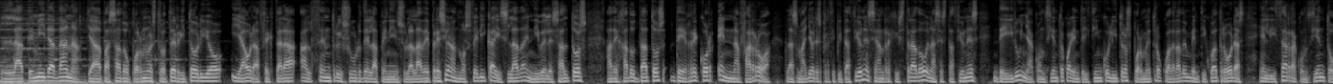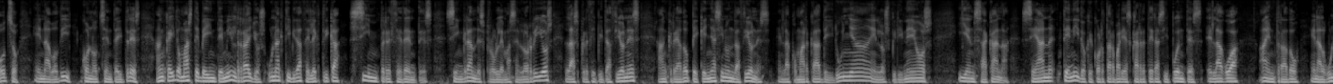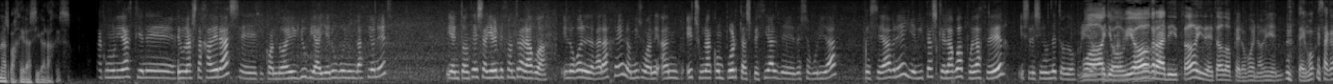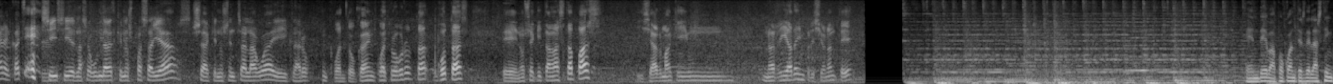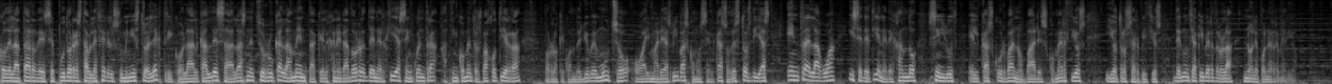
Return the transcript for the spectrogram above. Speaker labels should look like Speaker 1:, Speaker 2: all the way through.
Speaker 1: La temida Dana ya ha pasado por nuestro territorio y ahora afectará al centro y sur de la península. La depresión atmosférica aislada en niveles altos ha dejado datos de récord en Nafarroa. Las mayores precipitaciones se han registrado en las estaciones de Iruña con 145 litros por metro cuadrado en 24 horas, en Lizarra con 108, en Abodí con 83. Han caído más de 20.000 rayos, una actividad eléctrica sin precedentes. Sin grandes problemas en los ríos, las precipitaciones han creado pequeñas inundaciones en la comarca de Iruña, en los Pirineos y en Sacana. Se han tenido que cortar varias carreteras y puentes. El agua ha entrado en algunas bajeras y garajes.
Speaker 2: La comunidad tiene unas tajaderas eh, que cuando hay lluvia, ayer hubo inundaciones y entonces ayer empezó a entrar agua. Y luego en el garaje lo mismo, han, han hecho una compuerta especial de seguridad que se abre y evitas que el agua pueda acceder y se les inunde todo.
Speaker 3: Wow, llovió, granizo y de todo, pero bueno, bien. Tengo que sacar el coche.
Speaker 4: Sí, sí, es la segunda vez que nos pasa ya, o sea, que nos entra el agua y claro.
Speaker 5: En cuanto caen cuatro grota- gotas, eh, no se quitan las tapas y se arma aquí un- una riada impresionante.
Speaker 1: En Deva, poco antes de las 5 de la tarde, se pudo restablecer el suministro eléctrico. La alcaldesa Alasne Churruca lamenta que el generador de energía se encuentra a 5 metros bajo tierra, por lo que cuando llueve mucho o hay mareas vivas, como es el caso de estos días, entra el agua y se detiene, dejando sin luz el casco urbano, bares, comercios y otros servicios. Denuncia que Iberdrola no le pone remedio.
